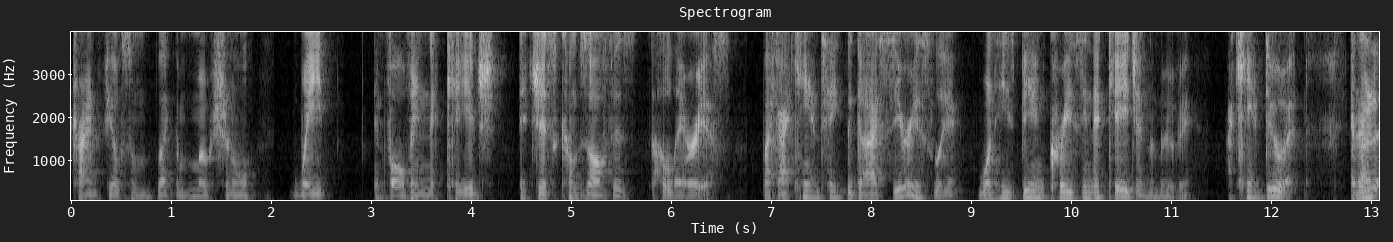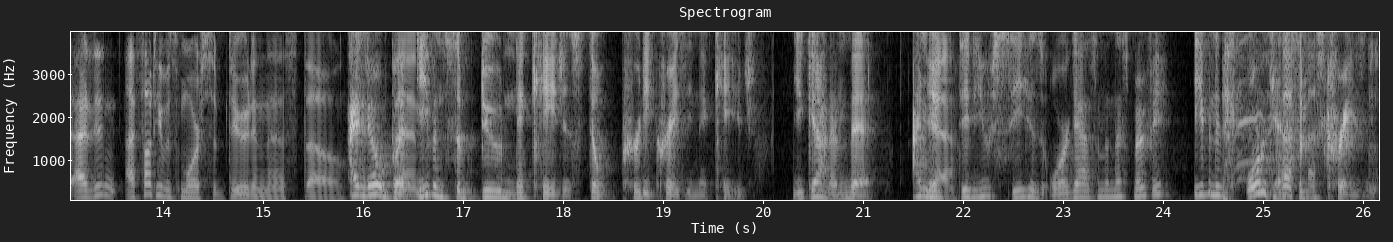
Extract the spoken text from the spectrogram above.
try and feel some like emotional weight involving Nick Cage, it just comes off as hilarious. Like I can't take the guy seriously when he's being crazy Nick Cage in the movie. I can't do it. And then I, I didn't. I thought he was more subdued in this, though. I know, but then- even subdued Nick Cage is still pretty crazy Nick Cage. You gotta admit. I mean, Yeah. did you see his orgasm in this movie? Even his orgasm is crazy.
